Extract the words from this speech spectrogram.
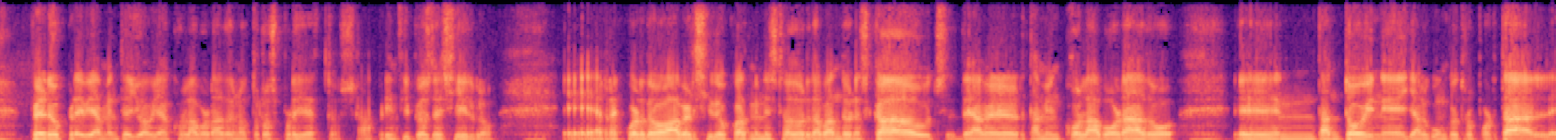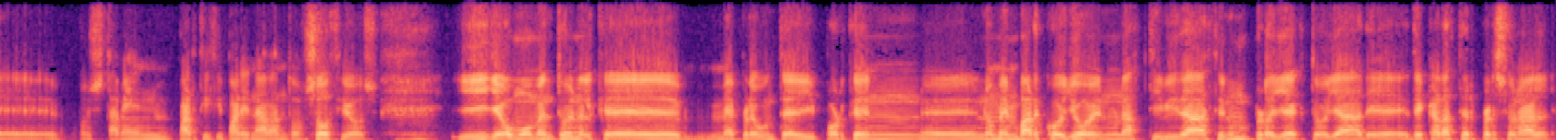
Pero previamente yo había colaborado en otros proyectos a principios de siglo. Eh, recuerdo haber sido coadministrador de Abandon Scouts, de haber también colaborado en Dantoine y algún que otro portal eh, pues también participar en Abandon Socios. Y llegó un momento en el que me pregunté, ¿y por qué eh, no me embarco yo en una actividad, en un proyecto ya de, carácter personal,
